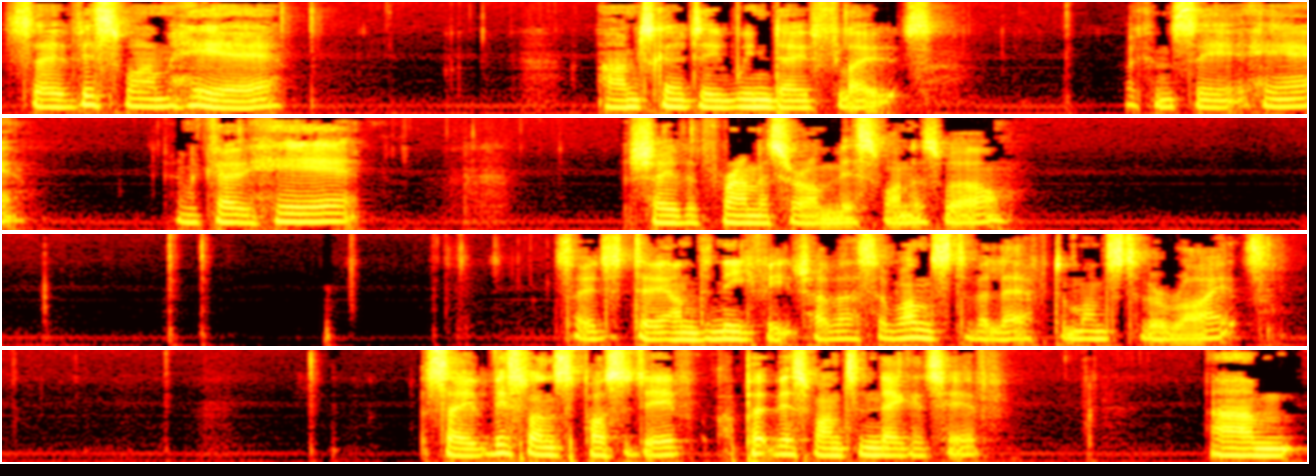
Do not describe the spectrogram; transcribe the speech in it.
So this one here I'm just going to do window float. I can see it here. I'm go here, show the parameter on this one as well. So just do it underneath each other. So one's to the left and one's to the right. So this one's positive. I'll put this one to negative. Um,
